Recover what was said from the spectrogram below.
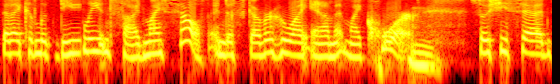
that I could look deeply inside myself and discover who I am at my core. Hmm. So she said,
